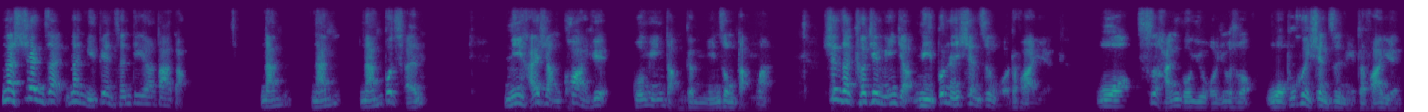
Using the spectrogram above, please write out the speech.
那现在，那你变成第二大党，难难难不成？你还想跨越国民党跟民众党吗？现在柯建明讲，你不能限制我的发言。我是韩国瑜，我就说，我不会限制你的发言。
